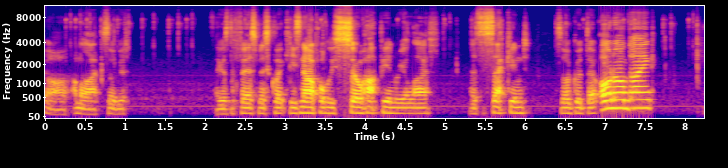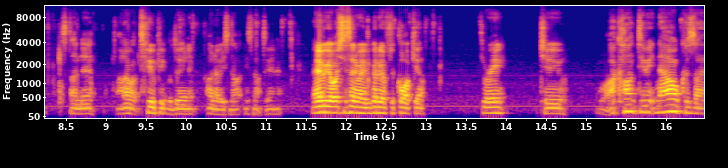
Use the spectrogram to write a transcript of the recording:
Oh, I'm alive. So good. There goes the first misclick. He's now probably so happy in real life. That's the second. So good though. Oh no, I'm dying. Stand there. Oh, I've got two people doing it. Oh no, he's not. He's not doing it. There we go. Watch this anyway. We're going to go for the claw kill. Three, two. Well, I can't do it now because I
